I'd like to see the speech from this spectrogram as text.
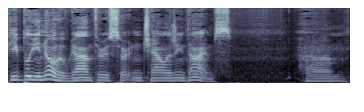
people you know have gone through certain challenging times. Um,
